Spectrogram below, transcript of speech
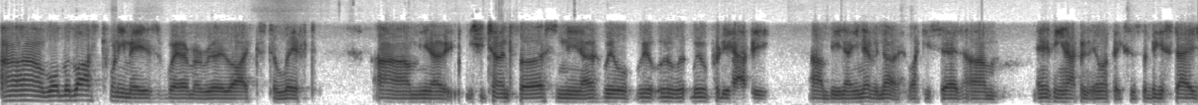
Uh, well, the last 20 metres where Emma really likes to lift. Um, you know, she turned first, and you know we were we were, we were pretty happy. Um, but you know, you never know. Like you said, um, anything can happen in the Olympics. It's the biggest stage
